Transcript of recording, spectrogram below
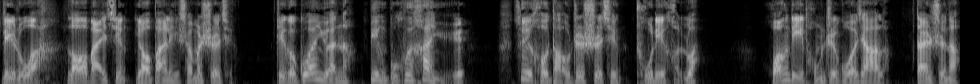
例如啊，老百姓要办理什么事情，这个官员呢并不会汉语，最后导致事情处理很乱。皇帝统治国家了，但是呢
